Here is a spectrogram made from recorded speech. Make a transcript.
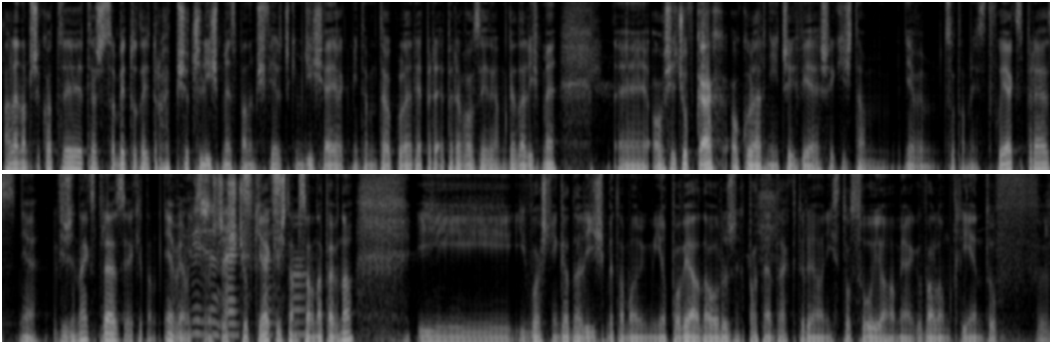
Ale na przykład y, też sobie tutaj trochę psioczyliśmy z panem Świerczkiem dzisiaj, jak mi tam te okulary pre- sobie tam gadaliśmy y, o sieciówkach okularniczych, wiesz, jakiś tam, nie wiem, co tam jest, twój Express? Nie, Vision Express? Jakie tam, nie wiem, jakie są jeszcze sieciówki, Express, jakieś tam no. są na pewno. I, I właśnie gadaliśmy, tam on mi opowiadał o różnych patentach, które oni stosują, jak walą klientów w,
